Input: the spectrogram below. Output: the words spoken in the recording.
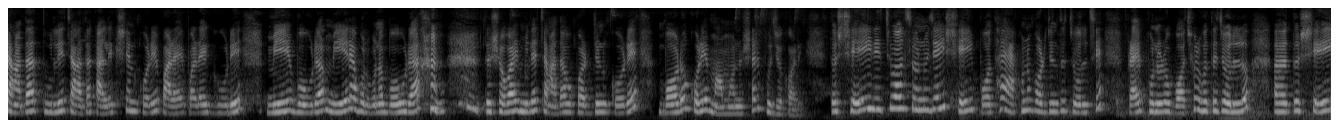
চাঁদা তুলে, চাঁদা কালেকশন করে পাড়ায় পাড়ায় ঘুরে মেয়ে, বউরা, মেয়েরা বলব না, বউরা, তো সবাই মিলে চাঁদা উপার্জন করে, বড় করে মা মনসার পুজো করে। তো সেই রিচুয়ালস অনুযায়ী সেই প্রথা এখনও পর্যন্ত চলছে, প্রায় পনেরো বছর হতে চলল। তো সেই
